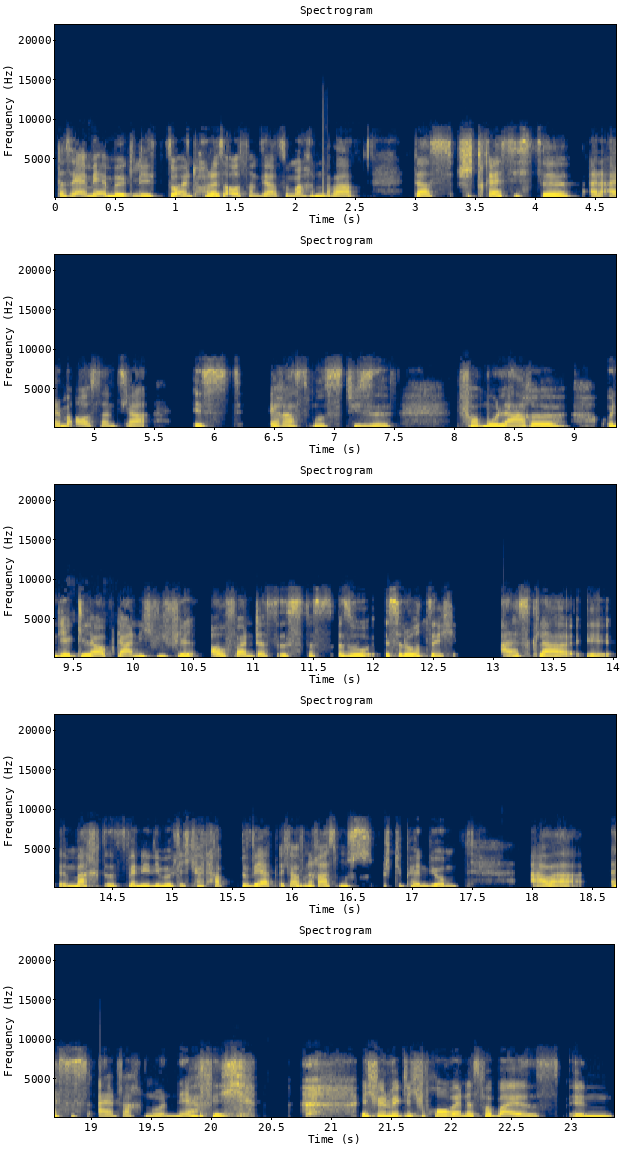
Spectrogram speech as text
dass er mir ermöglicht, so ein tolles Auslandsjahr zu machen. Aber das Stressigste an einem Auslandsjahr ist Erasmus, diese Formulare und ihr glaubt gar nicht, wie viel Aufwand das ist. Das, also es lohnt sich. Alles klar, macht es, wenn ihr die Möglichkeit habt. Bewerbt euch auf ein Erasmus-Stipendium. Aber es ist einfach nur nervig. Ich bin wirklich froh, wenn es vorbei ist. In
